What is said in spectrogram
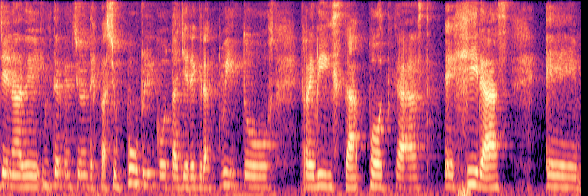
llena de intervenciones de espacio público, talleres gratuitos, revistas, podcast, eh, giras. Eh,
